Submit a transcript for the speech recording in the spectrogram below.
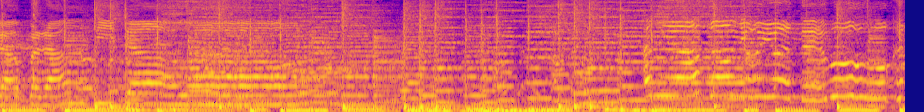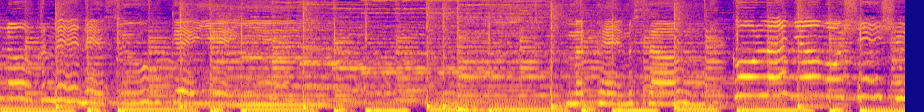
ရပရာတိတာဝါအမြာကောင်းညွရွတ်သေးဘူးခနုခနေနဲ့စုကဲ့ရဲ့ရင်မဖဲမဆောင်ကိုလမ်းညာကိုရှင်းရှု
